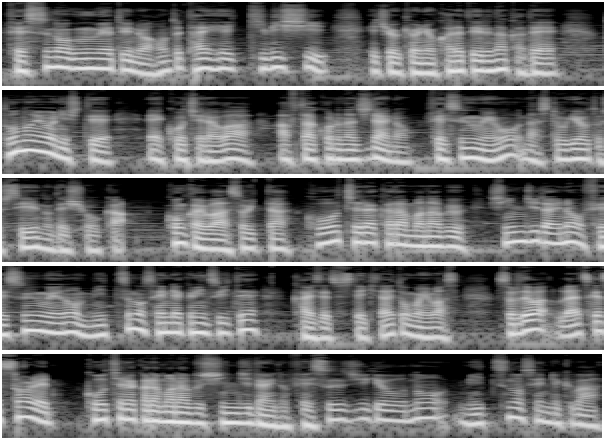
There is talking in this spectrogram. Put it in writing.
フェスの運営というのは本当に大変厳しい状況に置かれている中でどのようにして、えコーチェラはアフターコロナ時代のフェス運営を成し遂げようとしているのでしょうか。今回はそういったコーチェラから学ぶ新時代のフェス運営の3つの戦略について解説していきたいと思います。それでは Let's get started コーチェラから学ぶ新時代のフェス事業の3つの戦略は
